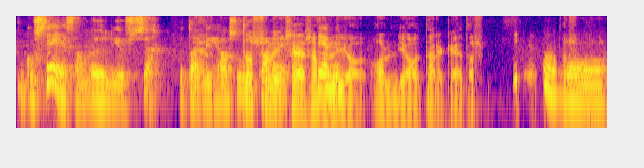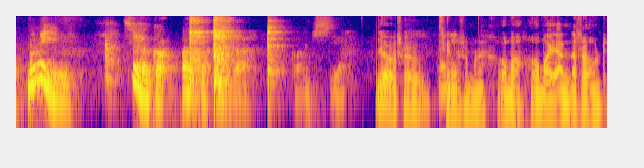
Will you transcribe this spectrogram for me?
niin kuin seesamöljyssä jotain lihasuukareita. Tuossa oli Tiedän- jo, on jo tärkeä tuossa. Joo, no niin. Se on aika, aika hyvä kanssia. Joo, se on, siinä on semmoinen oma, oma jännä soundi.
